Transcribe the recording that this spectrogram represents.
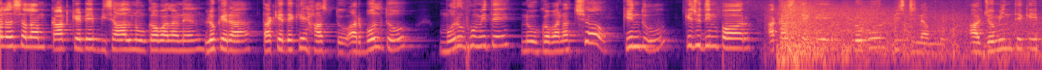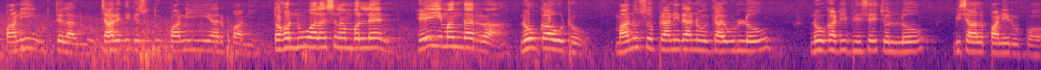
আলাইসাল্লাম কাঠ কেটে বিশাল নৌকা বানালেন লোকেরা তাকে দেখে হাসতো আর বলতো, মরুভূমিতে নৌকা বানাচ্ছ? কিন্তু কিছুদিন পর আকাশ থেকে প্রবল বৃষ্টি নামলো আর জমিন থেকে পানি উঠতে লাগল, চারিদিকে শুধু পানি আর পানি। তখন নূ আলাইসাল্লাম বললেন, হে ইমানদাররা, নৌকা উঠো। মানুষ ও প্রাণীরা নৌকায় উঠল, নৌকাটি ভেসে চলল। বিশাল পানির উপর।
